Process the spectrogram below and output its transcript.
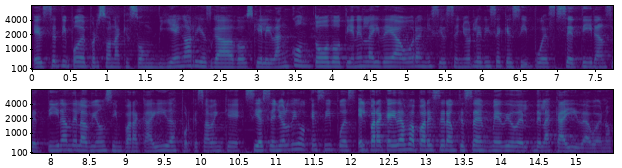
ese tipo de personas que son bien arriesgados, que le dan con todo, tienen la idea ahora y si el Señor le dice que sí, pues se tiran, se tiran del avión sin paracaídas porque saben que si el Señor dijo que sí, pues el paracaídas va a aparecer aunque sea en medio de, la caída. Bueno,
